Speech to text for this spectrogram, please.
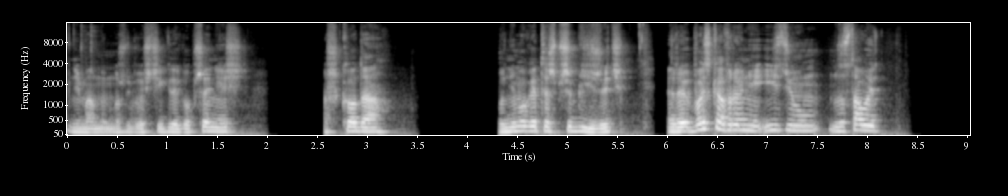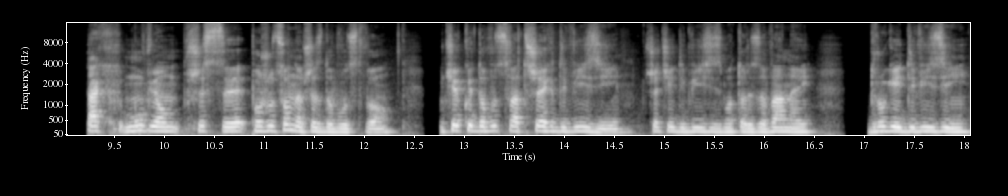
nie mamy możliwości tego przenieść, a szkoda, bo nie mogę też przybliżyć. Wojska w rejonie Izium zostały, tak mówią wszyscy, porzucone przez dowództwo. Uciekły dowództwa trzech dywizji. Trzeciej dywizji zmotoryzowanej, drugiej dywizji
